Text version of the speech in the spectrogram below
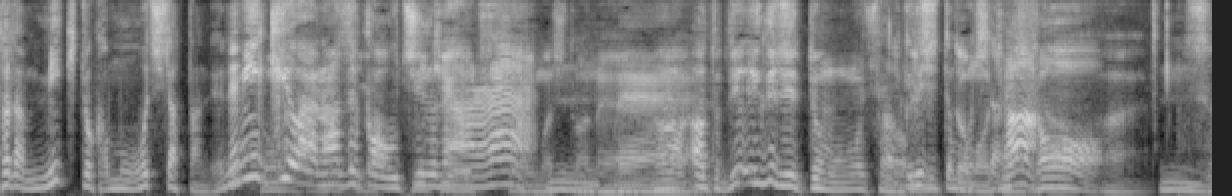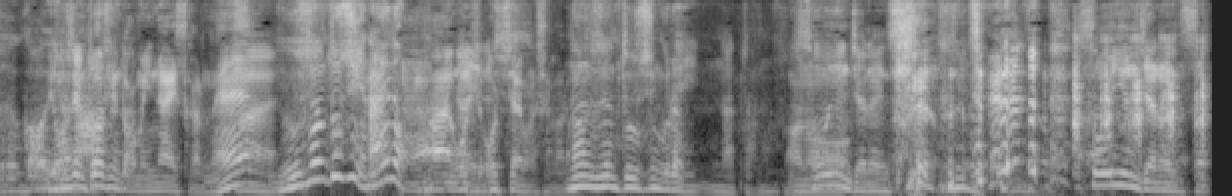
ただ、ミキとかもう落ちちゃったんだよね。ミキはなぜか落ちるね、あれありましたね。あと、エグジットも落ちたろ。エグジットも落ちたな。そう。すごい四千頭身とかもいないですからね。四千頭身いないの？はい、落ち、落ちちゃいましたから。何千頭身ぐらいになったの？そういうんじゃないんですよ。そういうんじゃないんですよ。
